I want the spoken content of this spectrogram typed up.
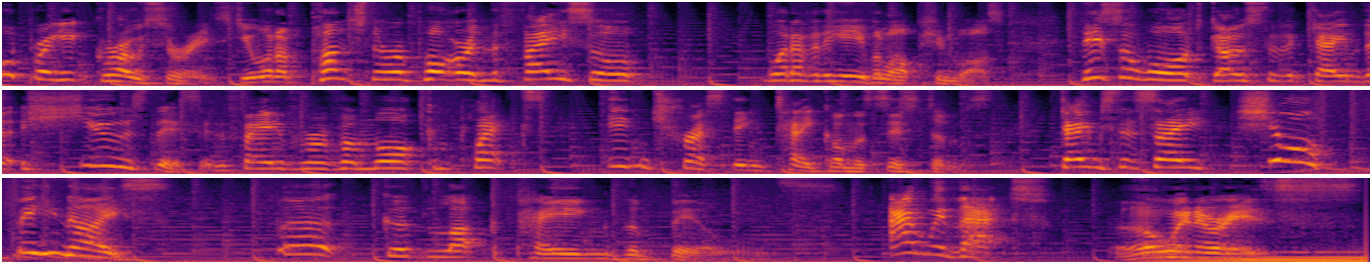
or bring it groceries? Do you want to punch the reporter in the face or whatever the evil option was? This award goes to the game that eschews this in favour of a more complex, interesting take on the systems. Games that say, sure, be nice, but good luck paying the bills. And with that, the winner is.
